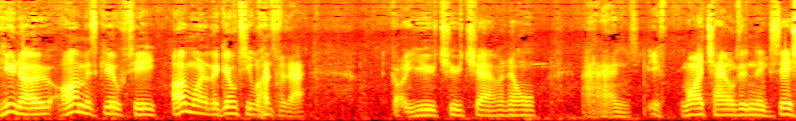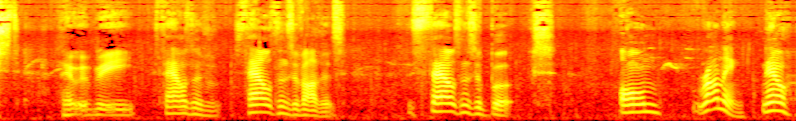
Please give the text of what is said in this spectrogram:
you know, I'm as guilty, I'm one of the guilty ones for that. Got a YouTube channel, and if my channel didn't exist, there would be thousands of, thousands of others. There's thousands of books on running. Now,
